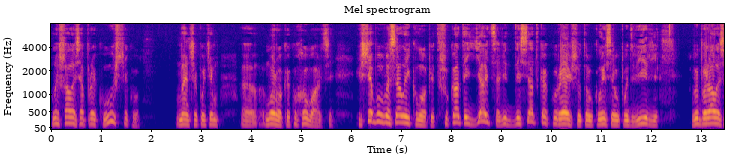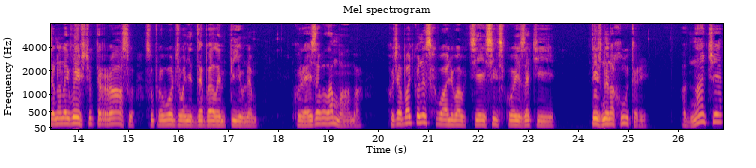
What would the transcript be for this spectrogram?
лишалися при кущику, менше потім е, мороки куховарці. І ще був веселий клопіт шукати яйця від десятка курей, що товклися у подвір'ї, вибиралися на найвищу терасу, супроводжувані дебелим півнем. Курей завела мама хоча батько не схвалював цієї сільської затії. Ти ж не на хуторі. Одначе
